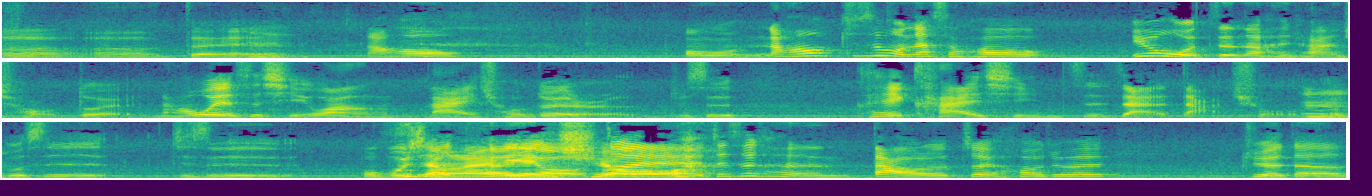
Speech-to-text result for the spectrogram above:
嗯嗯，对。嗯然后，哦，然后就是我那时候，因为我真的很喜欢球队，然后我也是希望来球队的人就是可以开心自在的打球，嗯而不是就是我不想来练球。对，就是可能到了最后就会觉得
